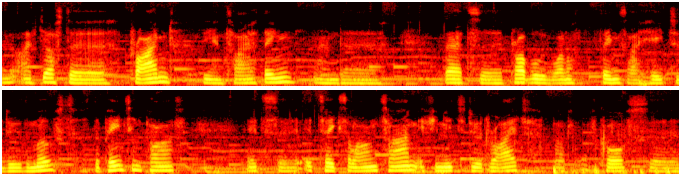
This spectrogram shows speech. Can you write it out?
Uh, I've just uh, primed the entire thing and that's probably one of the things I hate to do the most, the painting part. It's, uh, it takes a long time if you need to do it right, but of course uh,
